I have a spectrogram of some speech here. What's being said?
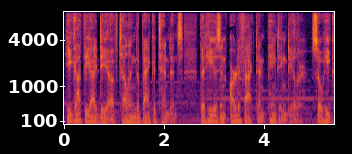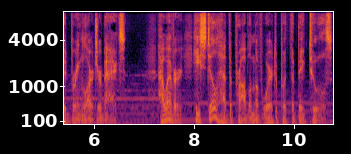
He got the idea of telling the bank attendants that he is an artifact and painting dealer so he could bring larger bags. However, he still had the problem of where to put the big tools.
